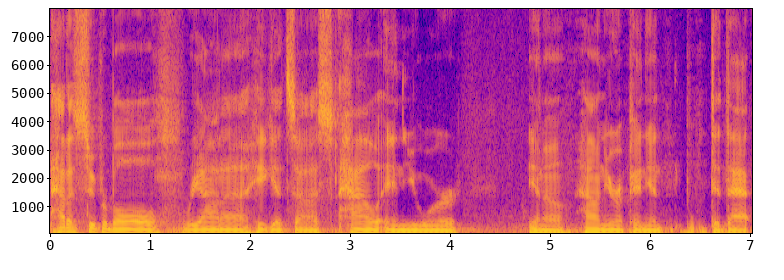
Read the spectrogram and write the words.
how does Super Bowl Rihanna He Gets Us? How in your you know how in your opinion did that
